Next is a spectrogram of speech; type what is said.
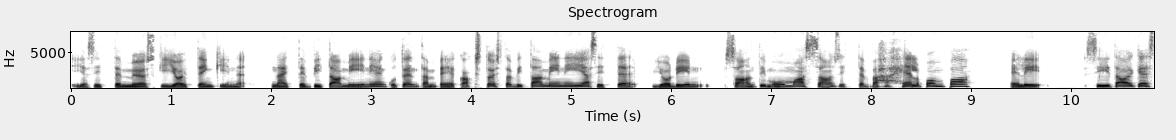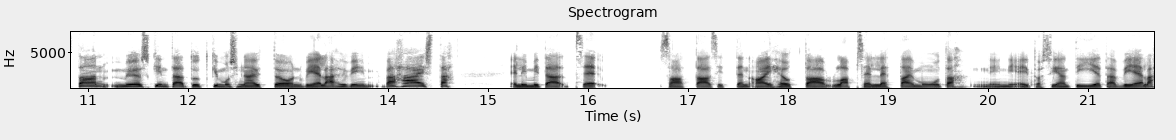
ja sitten myöskin joidenkin näiden vitamiinien, kuten tämän B12-vitamiinin ja sitten jodin saanti muun muassa on sitten vähän helpompaa. Eli siitä oikeastaan myöskin tämä tutkimusnäyttö on vielä hyvin vähäistä, eli mitä se saattaa sitten aiheuttaa lapselle tai muuta, niin, niin ei tosiaan tiedetä vielä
